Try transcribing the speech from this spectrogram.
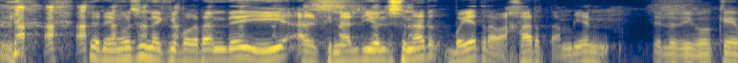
tenemos un equipo grande y al final yo el sonar voy a trabajar también. Te lo digo que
